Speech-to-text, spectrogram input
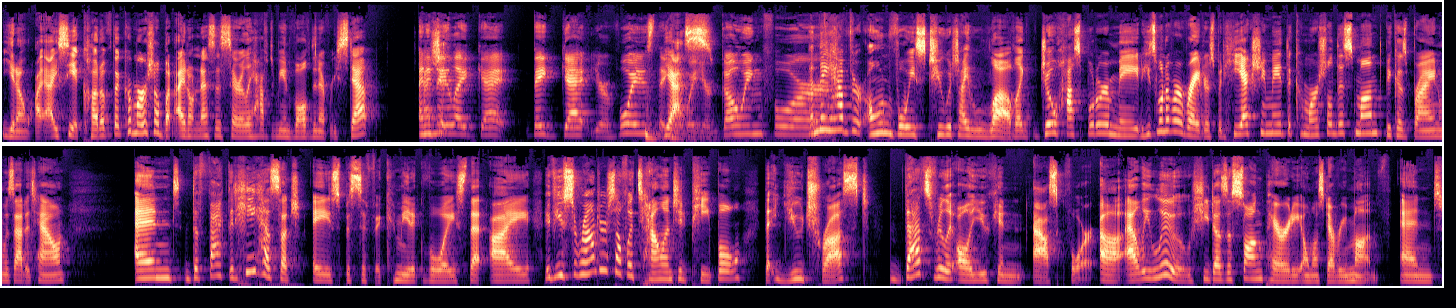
you know, I, I see a cut of the commercial, but I don't necessarily have to be involved in every step. And, it's they ju- like get they get your voice, they Yes. get what you're going for. And they have their own voice too, which I love. Like Joe Hospoder made, he's one of our writers, but he actually made the commercial this month because Brian was out of town. And the fact that he has such a specific comedic voice that I, if you surround yourself with talented people that you trust, that's really all you can ask for. Uh, Ali Lou, she does a song parody almost every month. And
